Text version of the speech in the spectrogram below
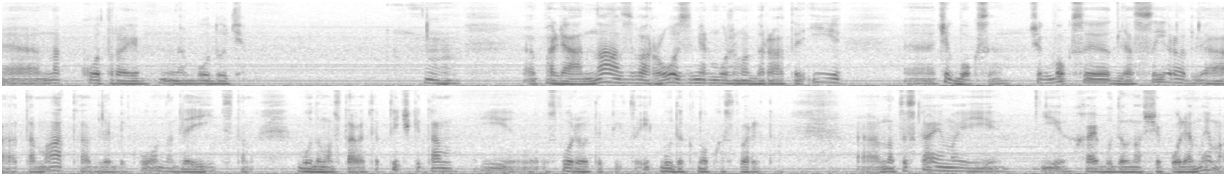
е, на котрій будуть поля назва, розмір можемо обирати і чекбокси. Чекбокси для сира, для томата, для бекона, для яєць. Там будемо ставити птички там і створювати піцу. І буде кнопка створити. Е, Натискаємо її, і хай буде у нас ще поля мема,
